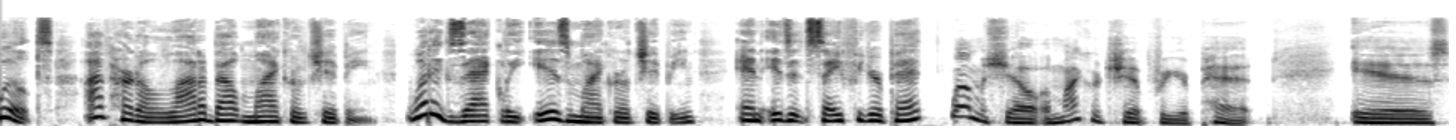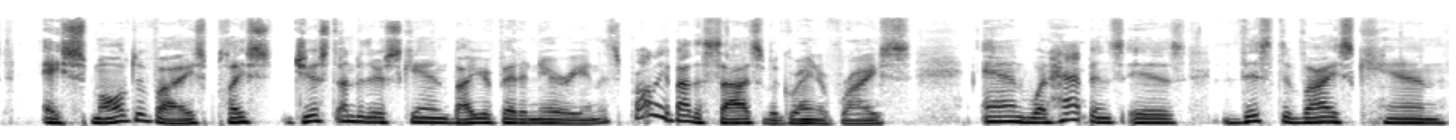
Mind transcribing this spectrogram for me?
Wiltz, I've heard a lot about microchipping. What exactly is microchipping and is it safe for your pet? Well, Michelle, a microchip for your pet is a small device placed just under their skin by your veterinarian. It's probably about the size of a grain of rice. And what happens is this device can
